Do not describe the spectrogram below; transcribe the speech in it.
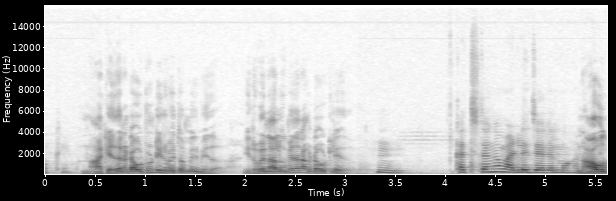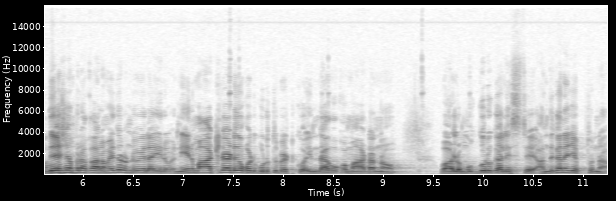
ఓకే. నాకు ఏదైనా డౌట్ ఉంటే ఇరవై తొమ్మిది మీద. ఇరవై నాలుగు మీద నాకు డౌట్ లేదు. ఖచ్చితంగా మళ్ళీ జగన్మోహన్ నా ఉద్దేశం ప్రకారం అయితే రెండు వేల ఇరవై నేను మాట్లాడేది ఒకటి గుర్తుపెట్టుకో. ఇందాక ఒక మాట అన్నాం వాళ్ళు ముగ్గురు కలిస్తే. అందుకనే చెప్తున్నా.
